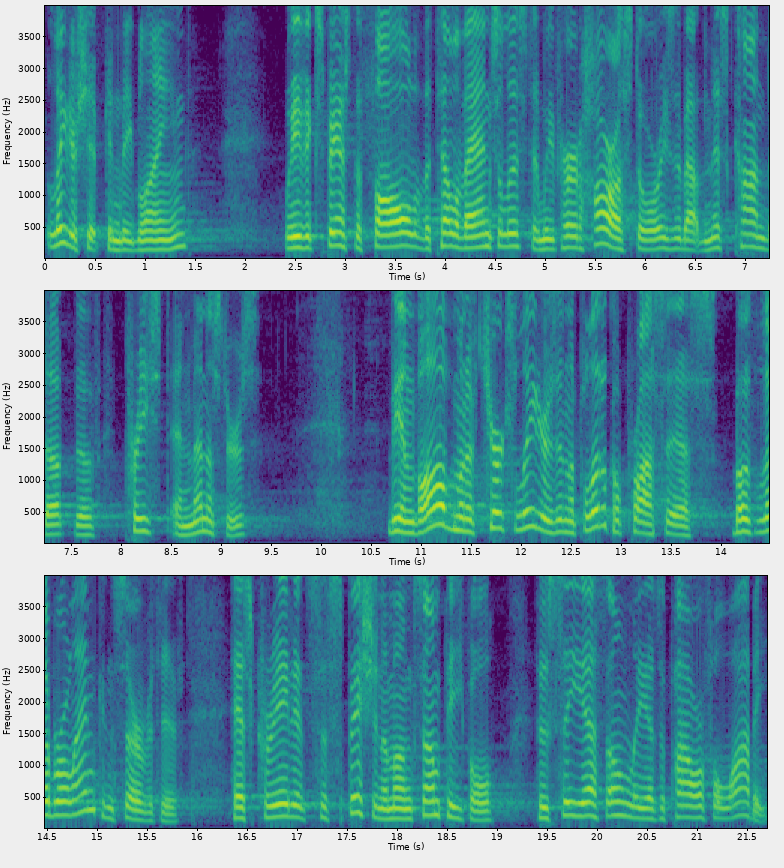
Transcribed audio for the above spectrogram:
leadership can be blamed. We've experienced the fall of the televangelist, and we've heard horror stories about misconduct of priests and ministers. The involvement of church leaders in the political process, both liberal and conservative, has created suspicion among some people who see us only as a powerful lobby.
